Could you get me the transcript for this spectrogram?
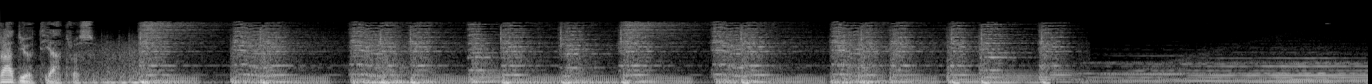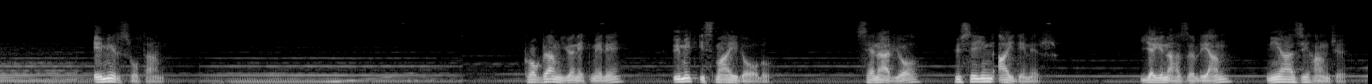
Radyo Tiyatrosu. Emir Sultan. Program Yönetmeni Ümit İsmailoğlu. Senaryo Hüseyin Aydemir. Yayını hazırlayan Niyazi Hancı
